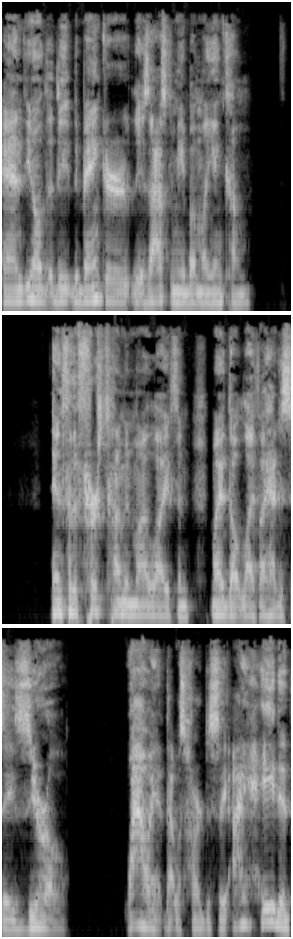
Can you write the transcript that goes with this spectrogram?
And, you know, the, the banker is asking me about my income. And for the first time in my life and my adult life, I had to say zero. Wow, I, that was hard to say. I hated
